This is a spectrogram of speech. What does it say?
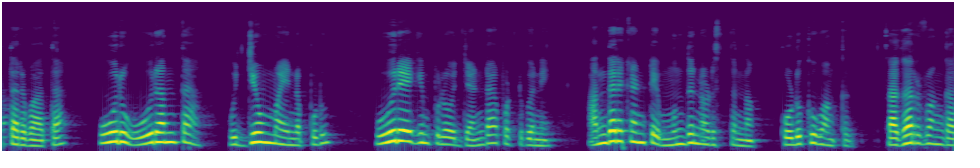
తర్వాత ఊరు ఊరంతా ఉద్యమమైనప్పుడు ఊరేగింపులో జెండా పట్టుకొని అందరికంటే ముందు నడుస్తున్న కొడుకు వంక సగర్వంగా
